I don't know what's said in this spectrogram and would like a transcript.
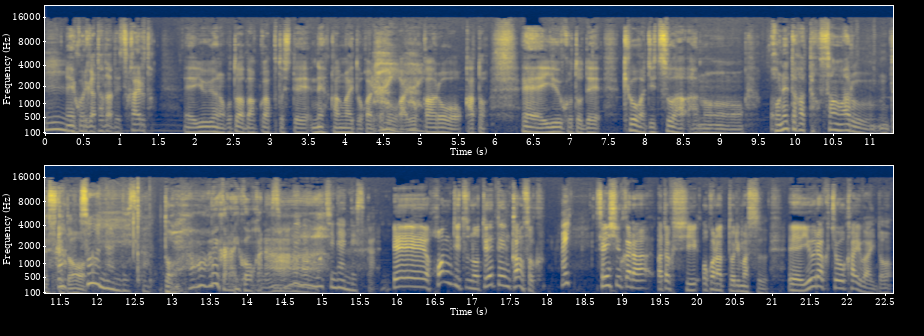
うん、えー、これがタダで使えると。えー、いうようなことはバックアップとしてね、考えておかれた方がよかろうかと、はいはい、えー、いうことで、今日は実は、あのー、小ネタがたくさんあるんですけど。そうなんですか。どれから行こうかな。それがお持ちなんですか。えー、本日の定点観測。はい。先週から私行っております、えー、有楽町界隈の、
